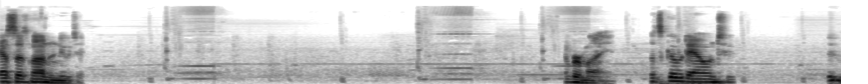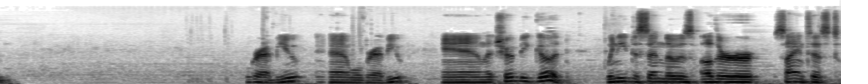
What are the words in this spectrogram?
Guess that's not a new tab. Amber mine. Let's go down to 2. We'll grab you, and we'll grab you and that should be good. We need to send those other scientists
